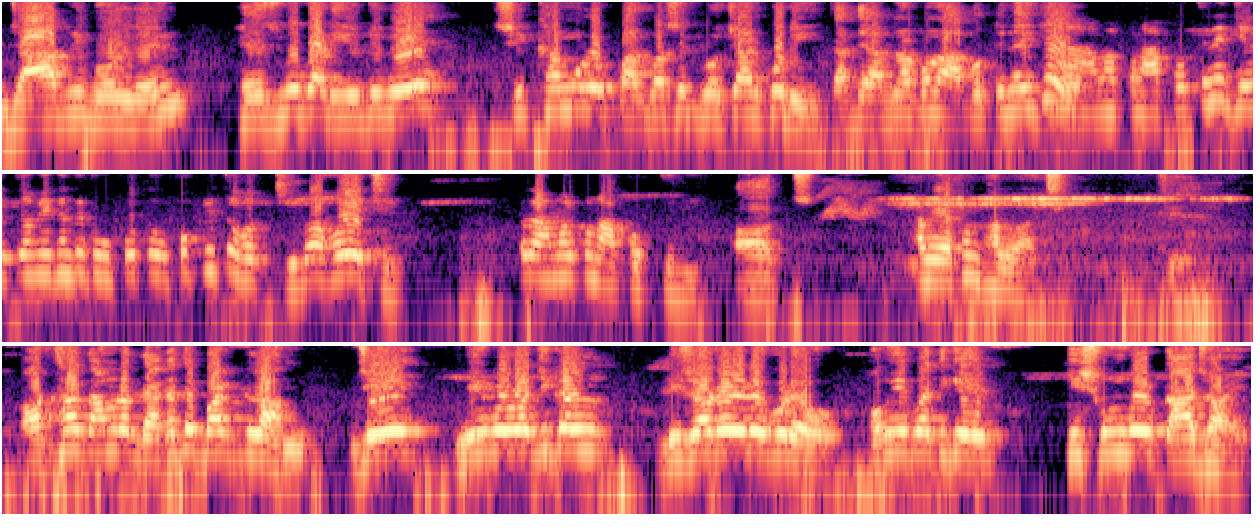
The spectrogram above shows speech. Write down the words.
যা আপনি বললেন ফেসবুক আর ইউটিউবে শিক্ষামূলক পারপাসে প্রচার করি তাতে আপনার কোনো আপত্তি নেই তো? না আমার কোনো আপত্তি নেই। যেহেতু আমি এখান থেকে উপ- উপকৃত হচ্ছি বা হয়েছি তাহলে আমার কোনো আপত্তি নেই। আচ্ছা। আমি এখন ভালো আছি। অর্থাৎ আমরা দেখাতে পারলাম যে নিউরোলজিক্যাল ডিসঅর্ডারের উপরেও হোমিওপ্যাথিকের কি সুন্দর কাজ হয়।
